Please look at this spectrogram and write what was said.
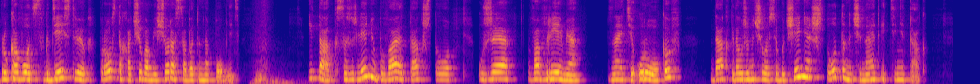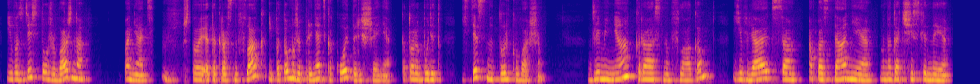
руководств к действию, просто хочу вам еще раз об этом напомнить. Итак, к сожалению, бывает так, что уже во время, знаете, уроков, да, когда уже началось обучение, что-то начинает идти не так. И вот здесь тоже важно понять, что это красный флаг, и потом уже принять какое-то решение, которое будет естественно, только вашим. Для меня красным флагом является опоздание многочисленные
